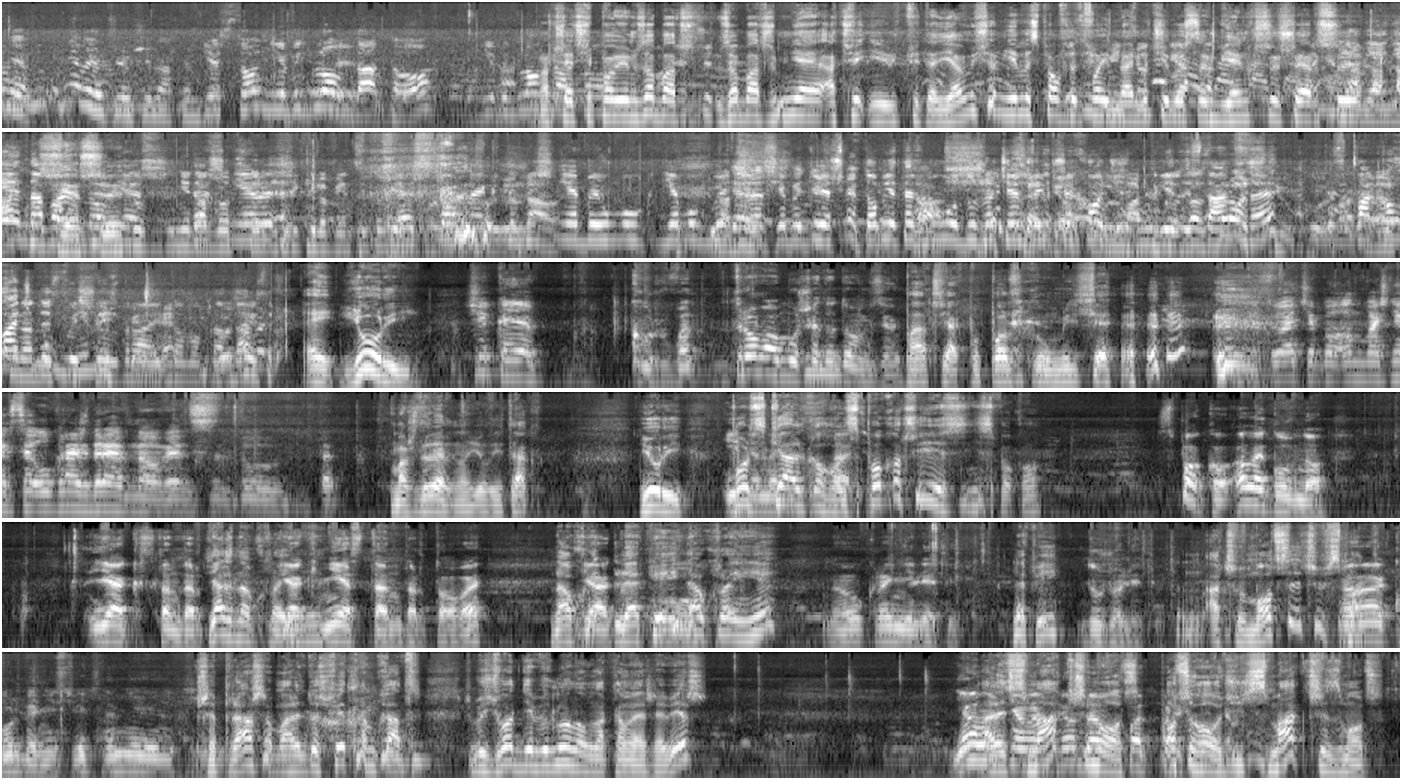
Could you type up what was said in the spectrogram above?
Nie, nie wiem czym się na tym... Jest to, nie wygląda to, nie wygląda Znaczy ja ci to... powiem, zobacz, zobacz mnie, a czy, i, czy ten, ja bym się nie wyspał w tym twoim namiocie, bo jestem większy, szerszy, Nie, nie, na pewno, cięższy. wiesz, niedawno 40 kg więcej, to wiesz, Tomek, ty byś nie był, mógł, nie mógł być, wiesz, tobie też było dużo ciężej przechodzić długie dystanse, spakować mógłbyś mieć prawda? Ej, Juri, Czekaj, kurwa, drowa muszę do domu wziąć. patrz jak po polsku umicie. Słuchajcie, bo on właśnie chce ukraść drewno, więc tu tak Masz drewno, Juri, tak? Juri, Idę polski na alkohol, spoko czy jest nie spoko? Spoko, ale gówno. Jak standardowe. Jak na Ukrainie? Jak niestandardowe. Na Ukra- Jak lepiej u- na Ukrainie? Na Ukrainie lepiej. Lepiej? Dużo lepiej. A czy w mocy, czy w smak? A kurde, nie świeć na mnie. Nie... Przepraszam, ale doświetlam kadr, żebyś ładnie wyglądał na kamerze, wiesz? Ja Ale leciałem smak czy moc? pod O co chodzi? Smak czy z moc?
